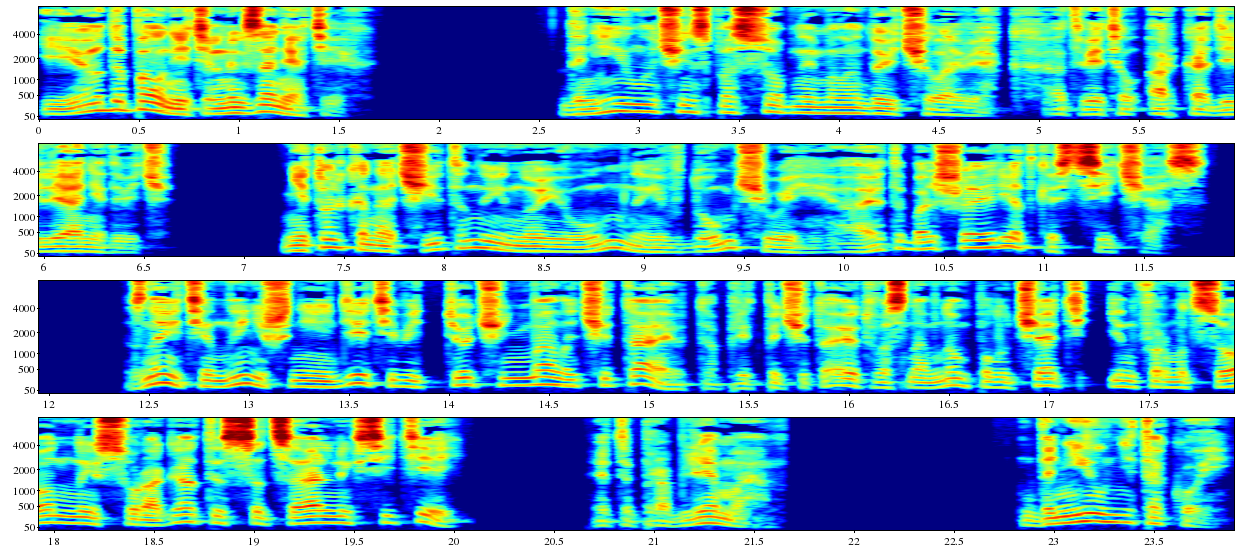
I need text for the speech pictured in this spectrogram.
и о дополнительных занятиях». «Даниил очень способный молодой человек», — ответил Аркадий Леонидович. «Не только начитанный, но и умный, и вдумчивый, а это большая редкость сейчас. Знаете, нынешние дети ведь очень мало читают, а предпочитают в основном получать информационные суррогаты с социальных сетей. Это проблема. Даниил не такой.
